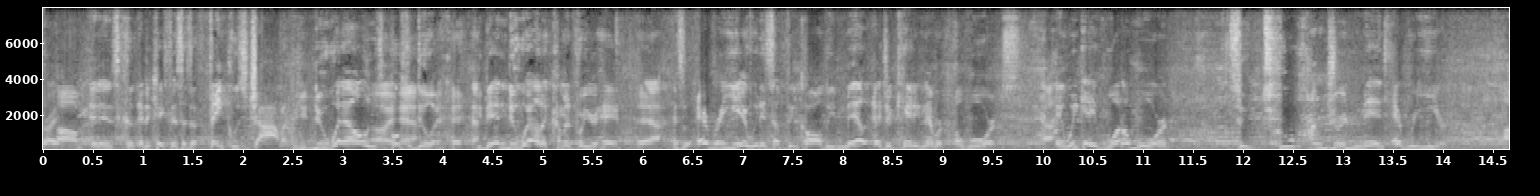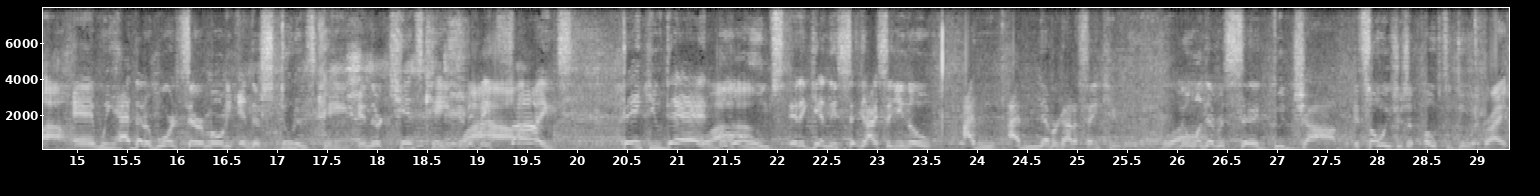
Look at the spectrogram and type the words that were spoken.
right. Um, and it's because education this is a thankless job. Like if you do well, you're Oh, supposed yeah. to do it. You didn't do well, they're coming for your head. Yeah. And so every year we did something called the Male Educating Network Awards, Ah. and we gave one award to 200 men every year. Wow. And we had that award ceremony, and their students came, and their kids came, and they made signs. Thank you, Dad. Wow. Balloons. And again, these guys say, you know, I've, I've never got a thank you. Wow. No one's ever said good job. It's always you're supposed to do it. Right.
